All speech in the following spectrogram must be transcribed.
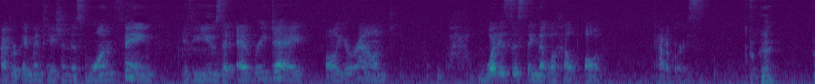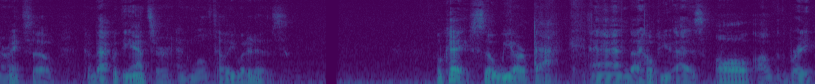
hyperpigmentation, this one thing, if you use it every day, all year round, what is this thing that will help all categories? Okay. All right. So come back with the answer and we'll tell you what it is. Okay, so we are back, and I hope you, as all over the break,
